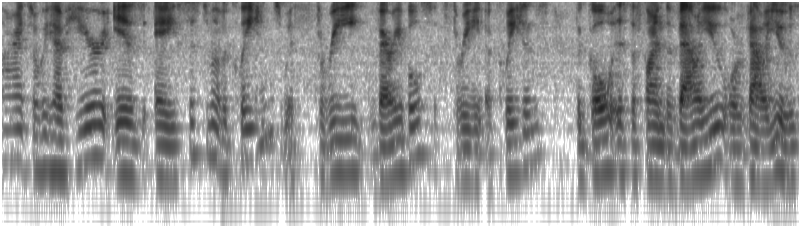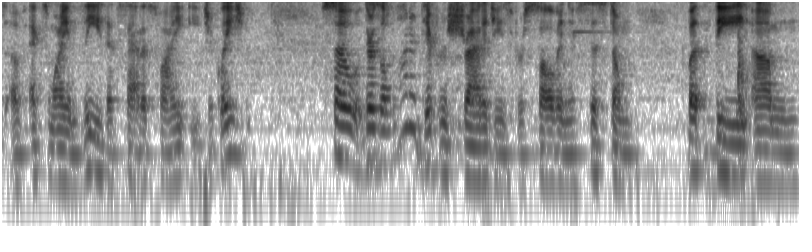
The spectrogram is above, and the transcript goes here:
All right, so we have here is a system of equations with three variables, three equations. The goal is to find the value or values of x, y, and z that satisfy each equation. So there's a lot of different strategies for solving a system, but the, um,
